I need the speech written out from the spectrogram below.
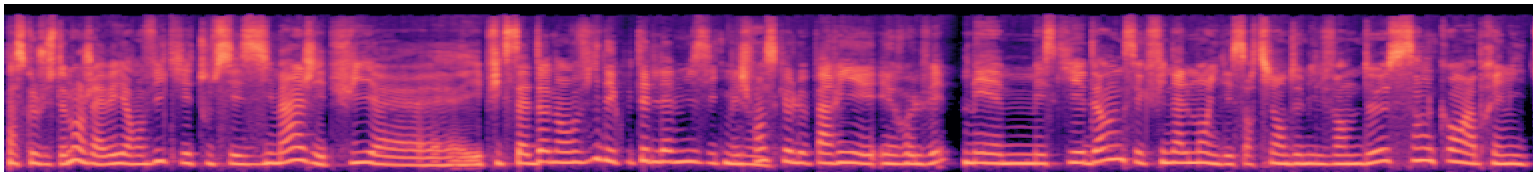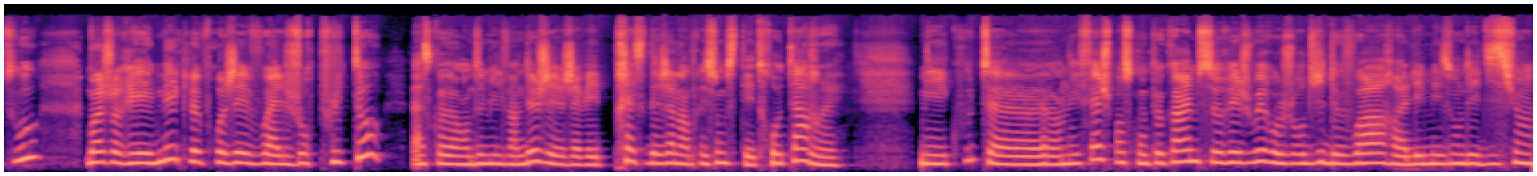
Parce que justement, j'avais envie qu'il y ait toutes ces images et puis, euh, et puis que ça donne envie d'écouter de la musique. Mais je pense que le pari est, est relevé. Mais, mais ce qui est dingue, c'est que finalement, il est sorti en 2022, cinq ans après MeToo. Moi, j'aurais aimé que le projet voie le jour plus tôt. Parce qu'en 2022, j'ai- j'avais presque déjà l'impression que c'était trop tard. Ouais. Mais écoute, euh, en effet, je pense qu'on peut quand même se réjouir aujourd'hui de voir euh, les maisons d'édition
